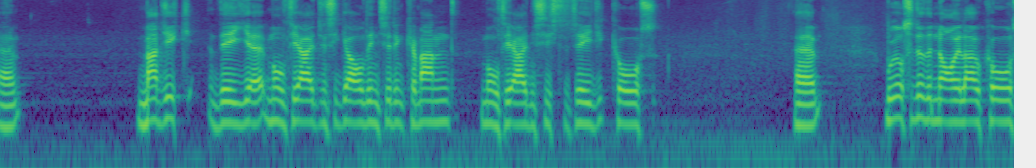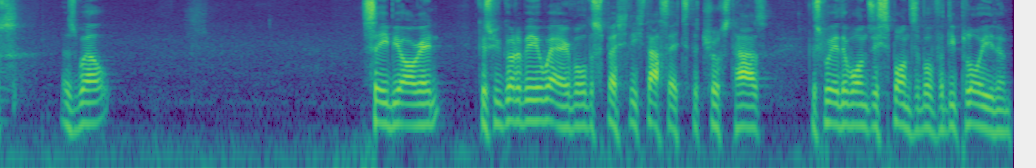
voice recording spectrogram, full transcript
Um, Magic, the uh, multi-agency gold incident command, multi-agency strategic course. Um, we also do the NILO course as well. CBRN, because we've got to be aware of all the specialist assets the trust has, because we're the ones responsible for deploying them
